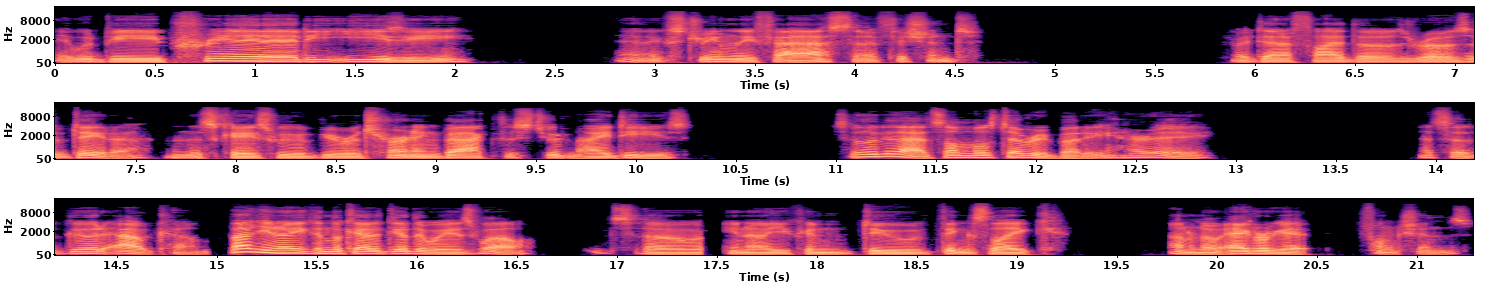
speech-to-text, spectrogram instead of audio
it would be pretty easy and extremely fast and efficient to identify those rows of data. In this case, we would be returning back the student IDs. So look at that, it's almost everybody. Hooray. That's a good outcome. But, you know, you can look at it the other way as well. So, you know, you can do things like, I don't know, aggregate functions.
